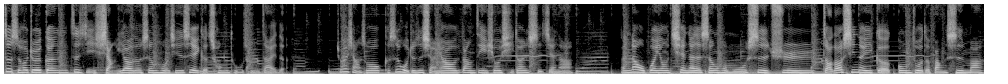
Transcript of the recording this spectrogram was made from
这时候就会跟自己想要的生活其实是一个冲突存在的，就会想说，可是我就是想要让自己休息一段时间啊。难道我不能用现在的生活模式去找到新的一个工作的方式吗？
